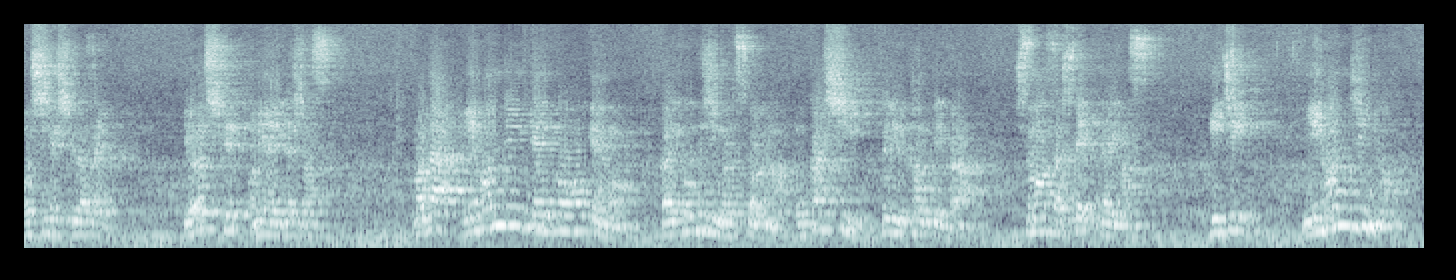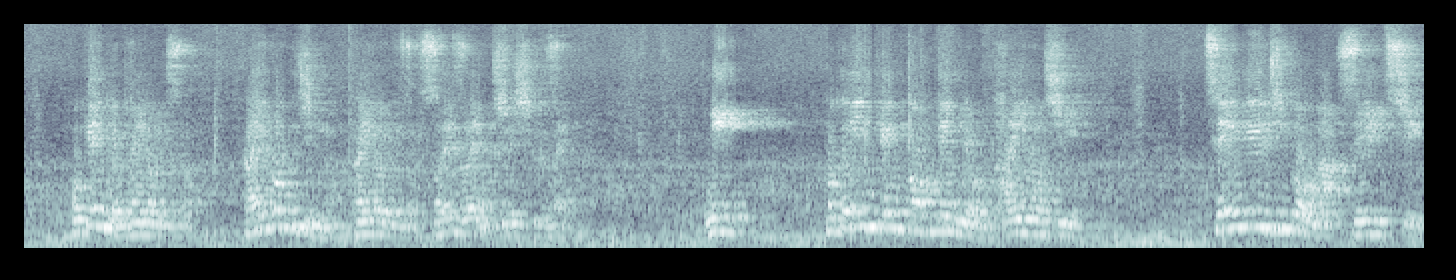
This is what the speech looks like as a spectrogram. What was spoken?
お示しください。よろしくお願いいたします。また日本人健康保険を外国人が使うのはおかしいという観点から質問させていただきます。1日本人の保険料滞納率と外国人の滞納率をそれぞれお示しください。2国民健康保険料を滞納し請求事項が成立し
